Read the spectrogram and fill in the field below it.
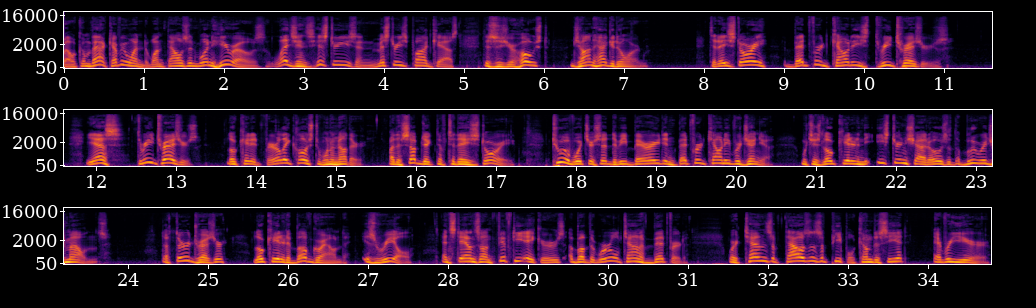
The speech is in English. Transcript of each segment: Welcome back, everyone, to 1001 Heroes, Legends, Histories, and Mysteries podcast. This is your host, John Hagedorn. Today's story Bedford County's Three Treasures. Yes, three treasures, located fairly close to one another, are the subject of today's story, two of which are said to be buried in Bedford County, Virginia, which is located in the eastern shadows of the Blue Ridge Mountains. The third treasure, located above ground, is real and stands on 50 acres above the rural town of Bedford, where tens of thousands of people come to see it every year.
